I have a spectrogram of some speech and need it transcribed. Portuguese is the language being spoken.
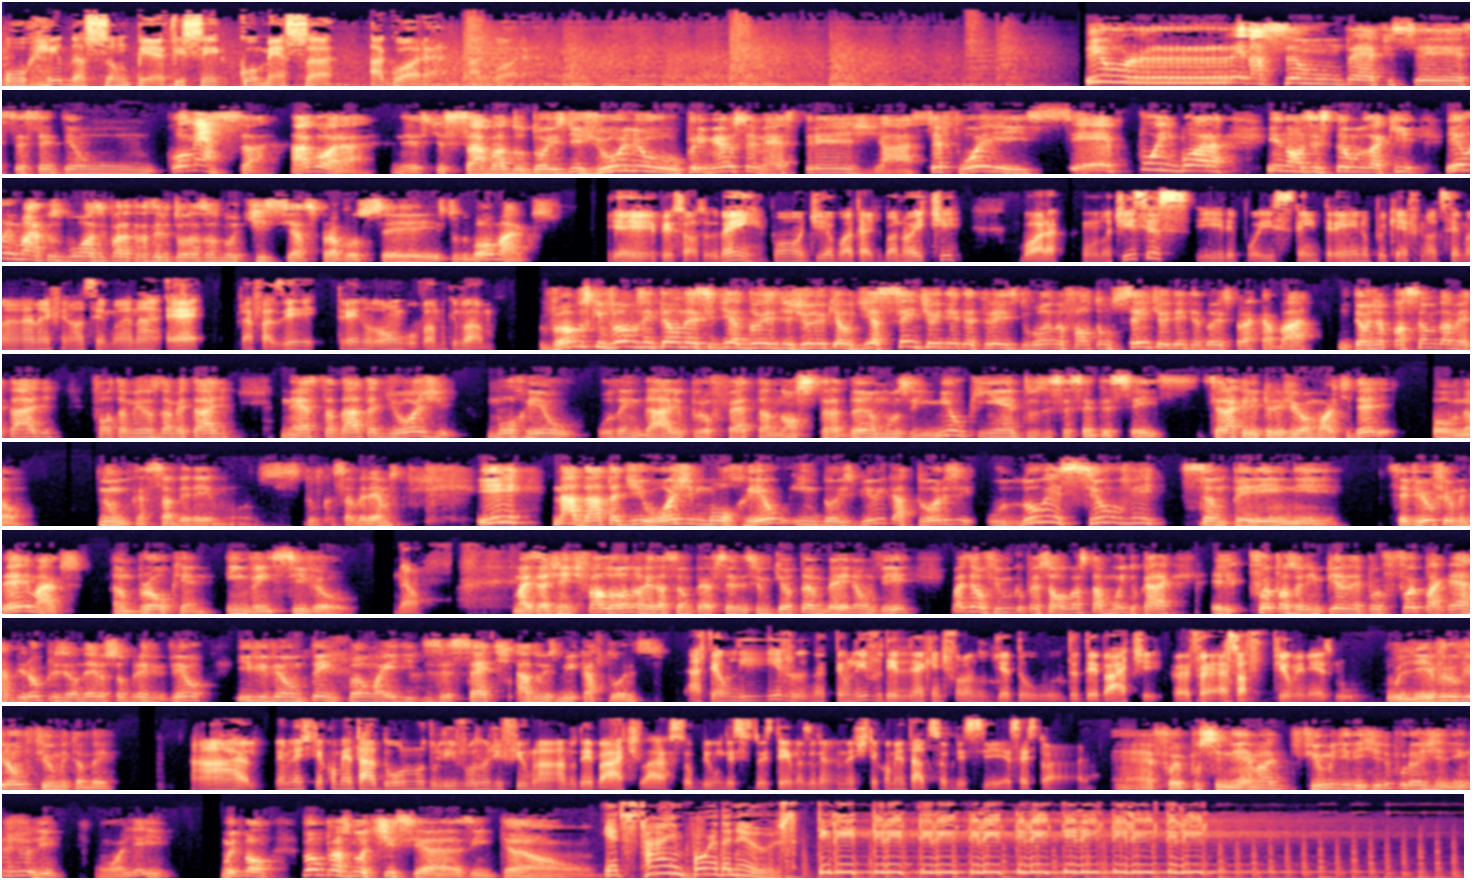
O Redação PFC começa agora. Agora. E o Redação PFC 61 começa agora, neste sábado 2 de julho. O primeiro semestre já se foi, se foi embora. E nós estamos aqui, eu e Marcos Boazzi, para trazer todas as notícias para vocês. Tudo bom, Marcos? E aí, pessoal, tudo bem? Bom dia, boa tarde, boa noite bora com notícias e depois tem treino, porque é final de semana, e final de semana é para fazer treino longo. Vamos que vamos. Vamos que vamos então nesse dia 2 de julho, que é o dia 183 do ano, faltam 182 para acabar, então já passamos da metade, falta menos da metade. Nesta data de hoje, morreu o lendário profeta Nostradamus em 1566. Será que ele previu a morte dele ou não? Nunca saberemos, nunca saberemos. E na data de hoje morreu em 2014 o Louis Silve Samperini. Você viu o filme dele, Marcos? Unbroken, Invencível. Não. Mas a gente falou no Redação PFC desse filme que eu também não vi, mas é um filme que o pessoal gosta muito. O cara, ele foi para as Olimpíadas, depois foi para a guerra, virou prisioneiro, sobreviveu e viveu um tempão aí de 17 a 2014. Ah, tem um livro, né? tem um livro dele, né, que a gente falou no dia do, do debate. É só filme mesmo? O livro virou filme também. Ah, eu lembro de a gente ter comentado ou no do livro ou no de filme lá no debate lá sobre um desses dois temas. Eu lembro de a gente ter comentado sobre esse, essa história. É, foi pro cinema, filme dirigido por Angelina Jolie. Olha aí. Muito bom. Vamos para as notícias, então. It's time for the news.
